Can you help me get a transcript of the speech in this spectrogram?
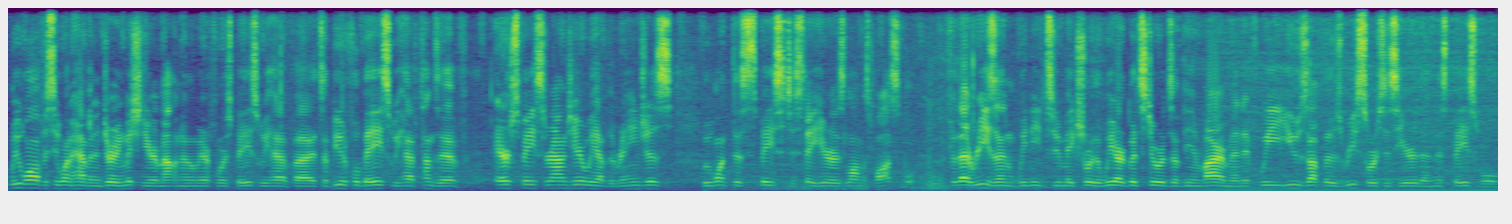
We obviously want to have an enduring mission here at Mountain Home Air Force Base. We have, uh, it's a beautiful base. We have tons of airspace around here. We have the ranges. We want this space to stay here as long as possible. For that reason, we need to make sure that we are good stewards of the environment. If we use up those resources here, then this base will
